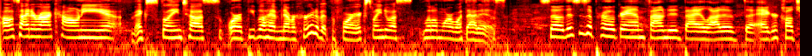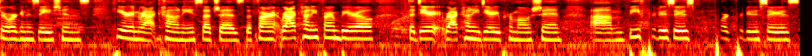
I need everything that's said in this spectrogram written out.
outside of Rock County, explain to us, or people have never heard of it before, explain to us a little more what that is. So, this is a program founded by a lot of the agriculture organizations here in Rock County, such as the Farm, Rock County Farm Bureau, the Dairy, Rock County Dairy Promotion, um, beef producers, pork producers.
